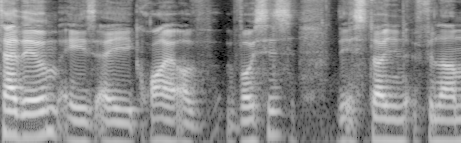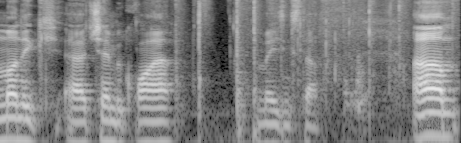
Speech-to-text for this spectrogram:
Te Deum is a choir of voices, the Estonian Philharmonic uh, Chamber Choir. Amazing stuff. Um,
